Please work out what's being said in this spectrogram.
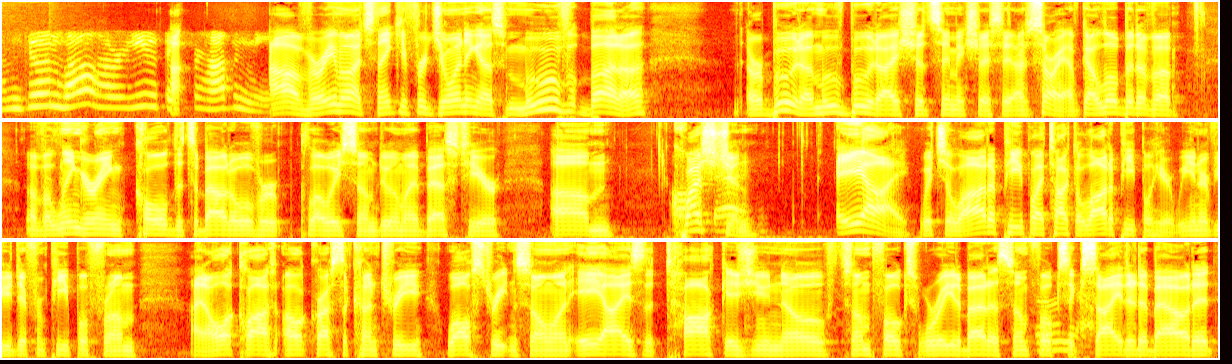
I'm doing well. How are you? Thanks for having me. Ah, very much. Thank you for joining us. Move Buddha, or Buddha, move Buddha, I should say. Make sure I say. I'm sorry. I've got a little bit of a of a lingering cold that's about over, Chloe. So I'm doing my best here. Um, question: AI, which a lot of people. I talked to a lot of people here. We interviewed different people from all across all across the country, Wall Street, and so on. AI is the talk, as you know. Some folks worried about it. Some oh, folks yeah. excited about it.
